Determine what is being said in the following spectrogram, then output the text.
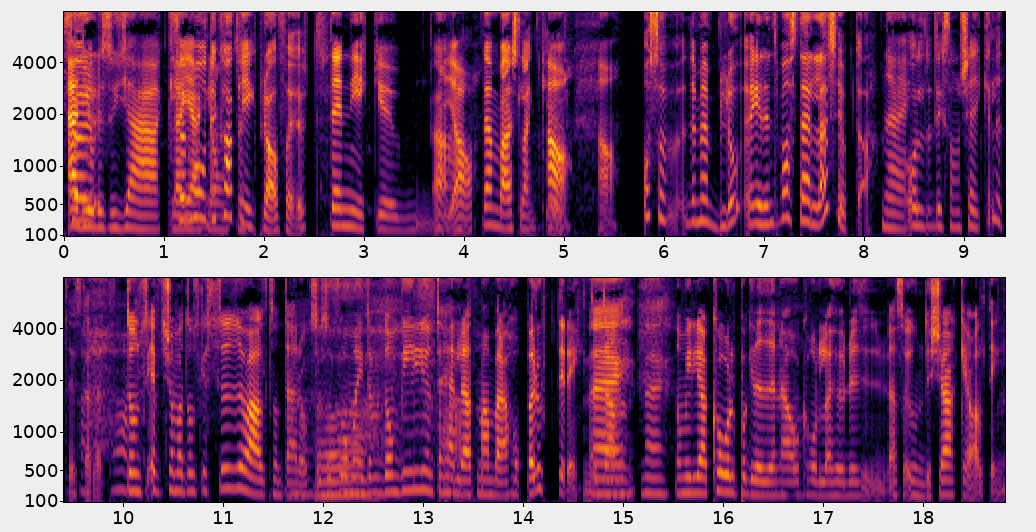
det för, gjorde så jäkla för jäkla moderkakan gick bra att få ut. Den gick ju, Ja. ja. Den bara slank. Ja, ja. Och så, nej, men blod, är det inte bara att ställa sig upp då? Nej. Och liksom shaka lite istället? De, eftersom att de ska sy och allt sånt där också så får man inte, de vill ju inte heller att man bara hoppar upp direkt utan Nej, nej. de vill ju ha koll på grejerna och kolla hur det, alltså undersöka och allting.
